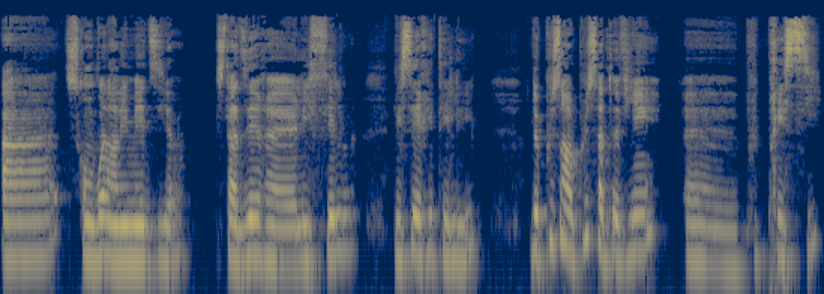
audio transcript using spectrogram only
à ce qu'on voit dans les médias, c'est-à-dire euh, les films, les séries télé. De plus en plus, ça devient euh, plus précis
